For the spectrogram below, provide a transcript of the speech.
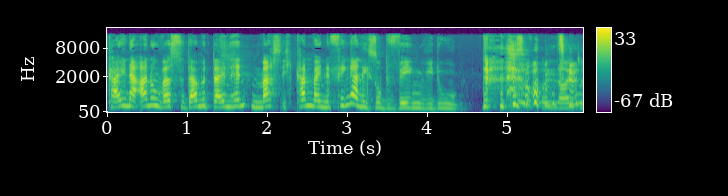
keine Ahnung, was du da mit deinen Händen machst. Ich kann meine Finger nicht so bewegen wie du. und Leute,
